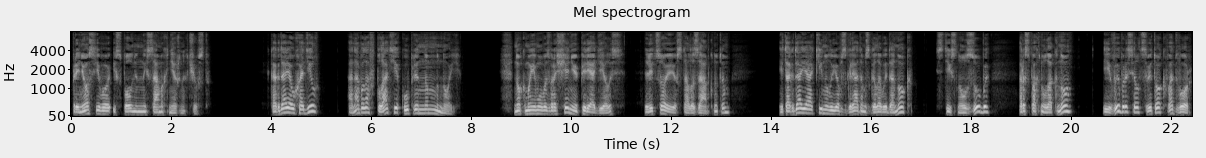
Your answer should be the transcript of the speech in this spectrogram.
принес его, исполненный самых нежных чувств. Когда я уходил, она была в платье, купленном мной. Но к моему возвращению переоделась, лицо ее стало замкнутым, и тогда я окинул ее взглядом с головы до ног, стиснул зубы, распахнул окно и выбросил цветок во двор,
